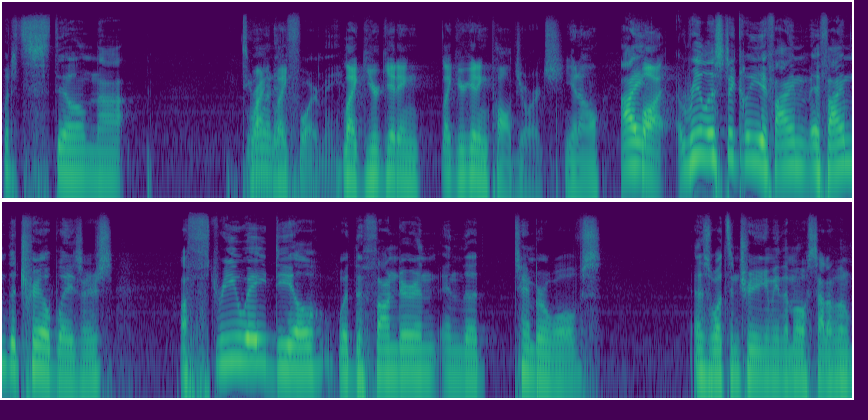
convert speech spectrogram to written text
But it's still not doing Right, it like- for me. Like you're getting like you're getting Paul George. You know, I but realistically, if I'm if I'm the Trailblazers, a three way deal with the Thunder and, and the Timberwolves is what's intriguing me the most out of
